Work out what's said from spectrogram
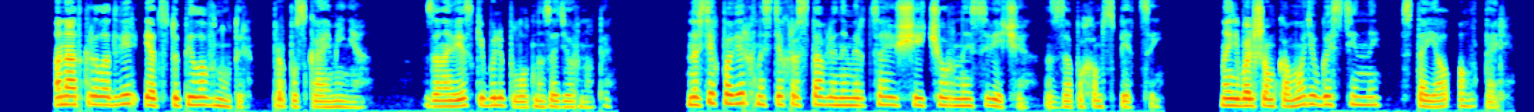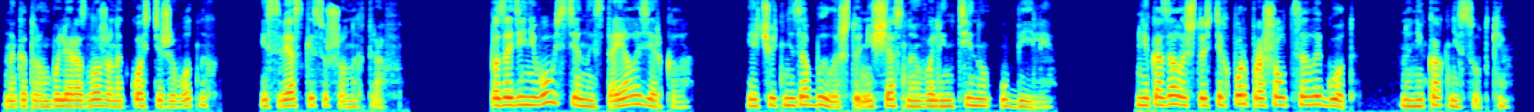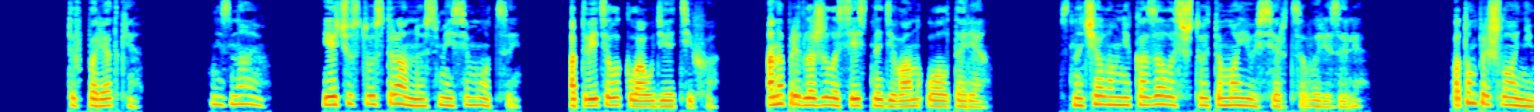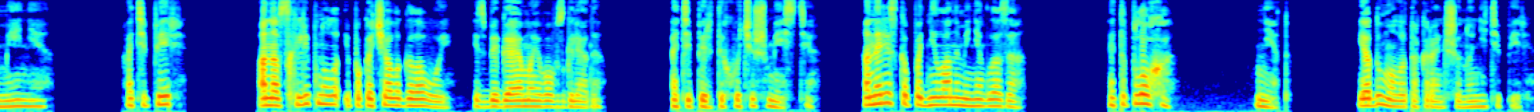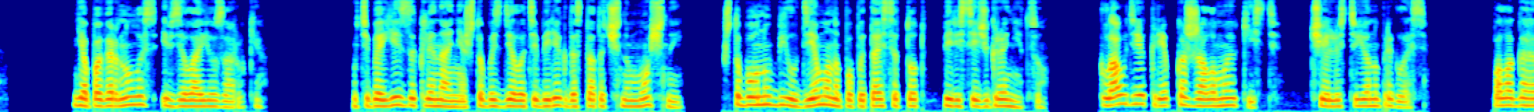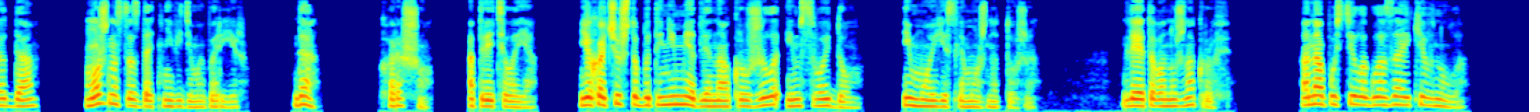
Она открыла дверь и отступила внутрь, пропуская меня. Занавески были плотно задернуты. На всех поверхностях расставлены мерцающие черные свечи с запахом специй. На небольшом комоде в гостиной стоял алтарь, на котором были разложены кости животных и связки сушеных трав. Позади него у стены стояло зеркало. Я чуть не забыла, что несчастную Валентину убили. Мне казалось, что с тех пор прошел целый год, но никак не сутки. «Ты в порядке?» «Не знаю. Я чувствую странную смесь эмоций», — ответила Клаудия тихо. Она предложила сесть на диван у алтаря. Сначала мне казалось, что это мое сердце вырезали. Потом пришло онемение. А теперь она всхлипнула и покачала головой, избегая моего взгляда. «А теперь ты хочешь мести». Она резко подняла на меня глаза. «Это плохо?» «Нет. Я думала так раньше, но не теперь». Я повернулась и взяла ее за руки. «У тебя есть заклинание, чтобы сделать оберег достаточно мощный, чтобы он убил демона, попытайся тот пересечь границу». Клаудия крепко сжала мою кисть. Челюсть ее напряглась. «Полагаю, да. Можно создать невидимый барьер? Да. Хорошо, ответила я. Я хочу, чтобы ты немедленно окружила им свой дом. И мой, если можно, тоже. Для этого нужна кровь. Она опустила глаза и кивнула.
